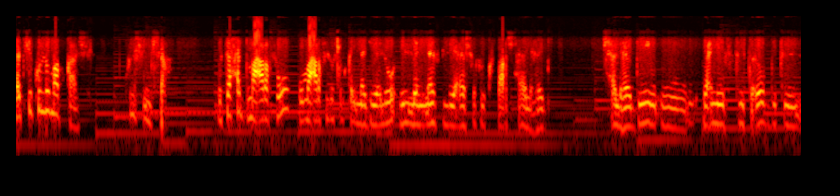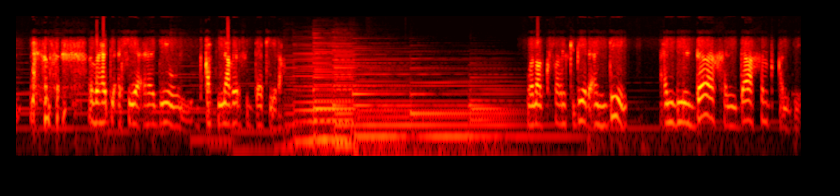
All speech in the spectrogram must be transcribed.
هادشي كله ما بقاش كلشي مشى. وتحد ما عرفوا وما عرفلوش القيمة ديالو إلا الناس اللي عاشوا في الكفار شحال هادي. شحال هادي ويعني استمتعوا بديك ال... بهاد الأشياء هادي وبقات لنا غير في الذاكرة. وأنا القصر الكبير عندي عندي الداخل داخل بقلبي.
